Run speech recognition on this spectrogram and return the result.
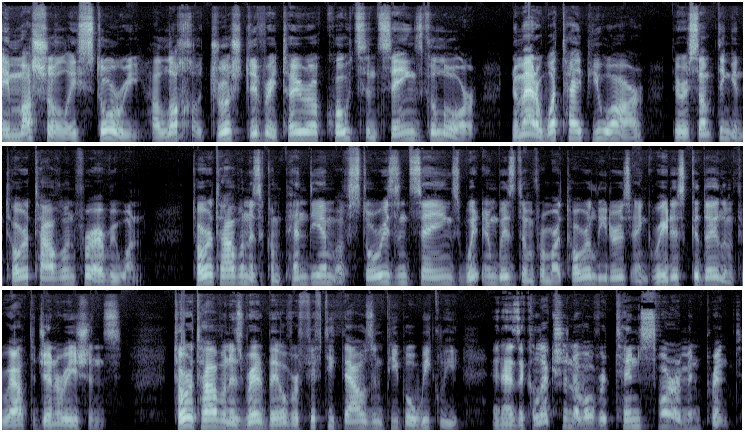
A mushal, a story, halacha, drush, divrei Torah, quotes, and sayings galore. No matter what type you are, there is something in Torah Tavlin for everyone. Torah Tavlin is a compendium of stories and sayings, wit and wisdom from our Torah leaders and greatest gedolim throughout the generations. Torah Tavlin is read by over 50,000 people weekly and has a collection of over 10 sefarim in print.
